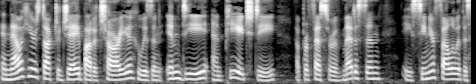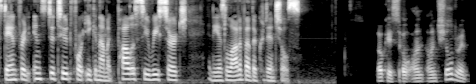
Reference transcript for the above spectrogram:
And now here's Dr. Jay Bhattacharya, who is an MD and PhD, a professor of medicine, a senior fellow at the Stanford Institute for Economic Policy Research, and he has a lot of other credentials. Okay, so on, on children,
